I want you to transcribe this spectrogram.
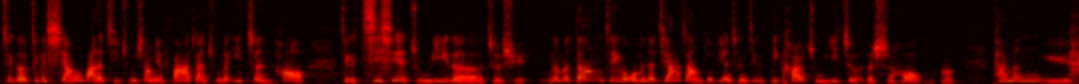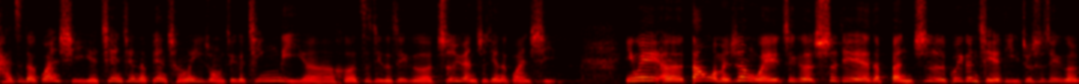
这个这个想法的基础上面发展出了一整套这个机械主义的哲学。那么，当这个我们的家长都变成这个笛卡尔主义者的时候，啊，他们与孩子的关系也渐渐的变成了一种这个经理，呃，和自己的这个职员之间的关系。因为呃，当我们认为这个世界的本质归根结底就是这个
